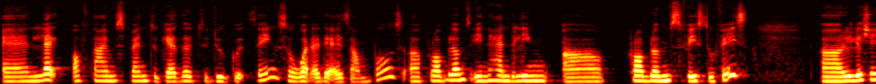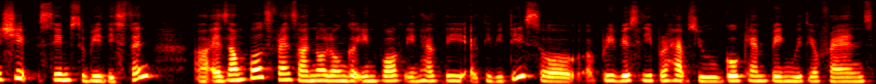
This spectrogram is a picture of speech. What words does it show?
And lack of time spent together to do good things. So what are the examples? Uh, problems in handling uh, problems face to face. Uh, relationship seems to be distant. Uh, examples, friends are no longer involved in healthy activities. So uh, previously, perhaps you go camping with your friends,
